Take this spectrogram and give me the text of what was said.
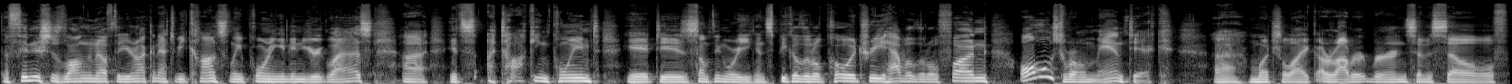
the finish is long enough that you're not going to have to be constantly pouring it into your glass. Uh, it's a talking point. It is something where you can speak a little poetry, have a little fun, almost romantic uh, much like a Robert Burns himself,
